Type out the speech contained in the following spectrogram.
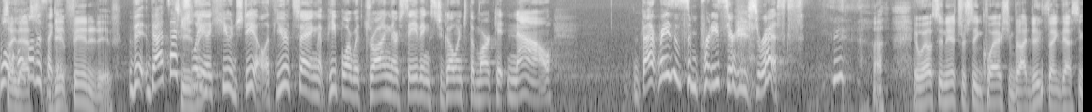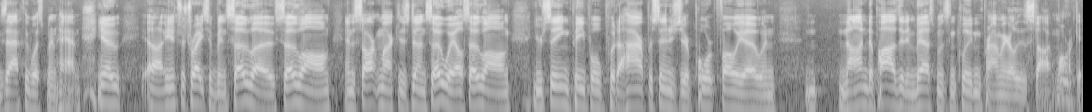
well, say that's definitive. Th that's actually a huge deal. If you're saying that people are withdrawing their savings to go into the market now, that raises some pretty serious risks. well, it's an interesting question, but I do think that's exactly what's been happening. You know, uh, interest rates have been so low, so long, and the stock market has done so well, so long. You're seeing people put a higher percentage of their portfolio in non-deposit investments, including primarily the stock market.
